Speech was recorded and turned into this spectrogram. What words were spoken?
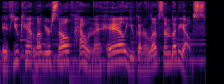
if you can't love yourself, how in the hell you gonna love somebody else?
